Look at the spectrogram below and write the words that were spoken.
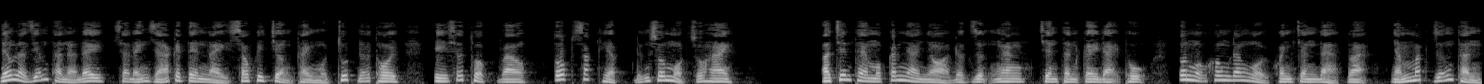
Nếu là diễm thần ở đây, sẽ đánh giá cái tên này sau khi trưởng thành một chút nữa thôi, thì sẽ thuộc vào tốp sắc hiệp, đứng số một, số hai. Ở trên thềm một căn nhà nhỏ được dựng ngang trên thân cây đại thụ, tôn ngộ không đang ngồi khoanh chân đả tọa nhắm mắt dưỡng thần,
